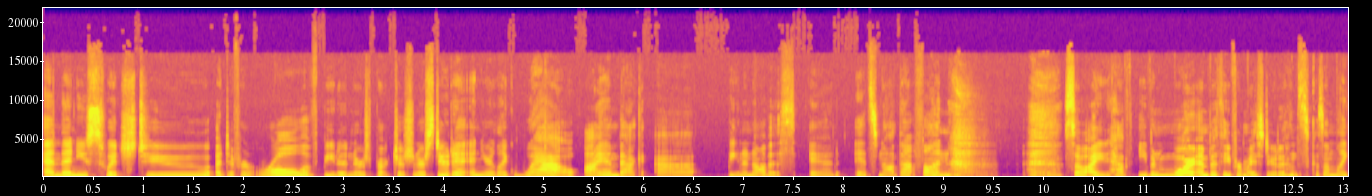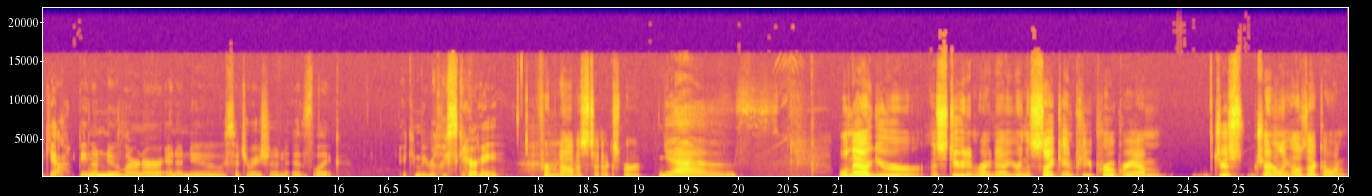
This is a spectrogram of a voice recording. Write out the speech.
and then you switch to a different role of being a nurse practitioner student and you're like wow i am back at being a novice and it's not that fun so i have even more empathy for my students because i'm like yeah being a new learner in a new situation is like it can be really scary. From novice to expert. Yes. Well, now you're a student right now. You're in the Psych NP program. Just generally, how's that going?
